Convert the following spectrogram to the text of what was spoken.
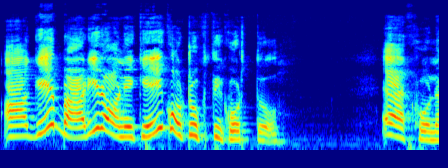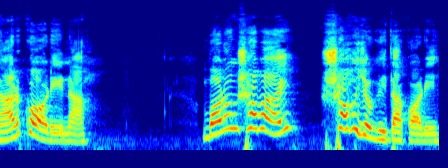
আগে বাড়ির অনেকেই কটূক্তি করত। এখন আর করে না। বরং সবাই সহযোগিতা করে।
